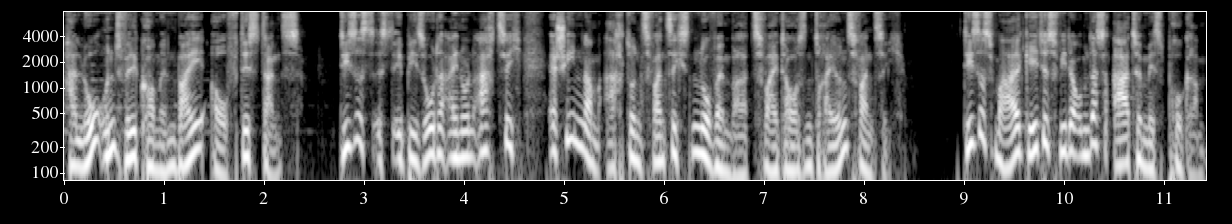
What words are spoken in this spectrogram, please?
Hallo und willkommen bei Auf Distanz. Dieses ist Episode 81, erschienen am 28. November 2023. Dieses Mal geht es wieder um das Artemis-Programm.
